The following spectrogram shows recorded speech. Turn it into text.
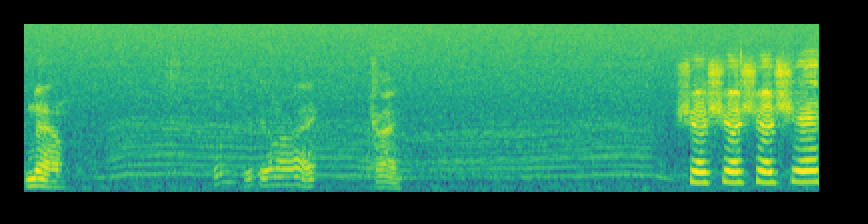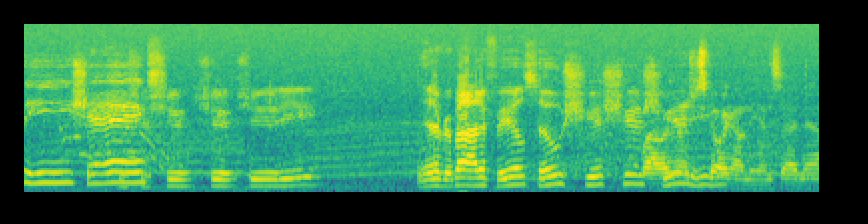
No. Well, you're doing all right. Trying. Shush, shush, shush, shitty shanks. Shoot, shoot, shitty. Everybody feels so shit, shit, Wow, we're just going on the inside now.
